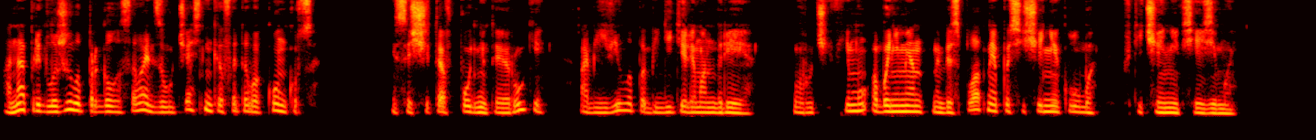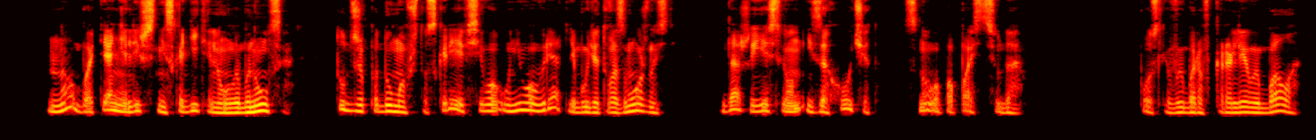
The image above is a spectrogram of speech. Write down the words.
Она предложила проголосовать за участников этого конкурса и, сосчитав поднятые руки, объявила победителем Андрея, вручив ему абонемент на бесплатное посещение клуба в течение всей зимы. Но Батяня лишь снисходительно улыбнулся, тут же подумав, что, скорее всего, у него вряд ли будет возможность даже если он и захочет снова попасть сюда. После выборов королевы бала,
